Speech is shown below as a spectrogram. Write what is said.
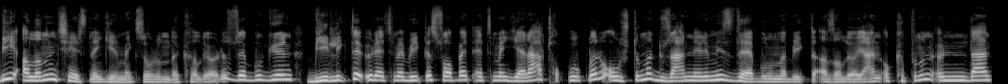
bir alanın içerisine girmek zorunda kalıyoruz ve bugün birlikte üretme, birlikte sohbet etme, yerel toplulukları oluşturma düzenlerimiz de bununla birlikte azalıyor. Yani o kapının önünden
